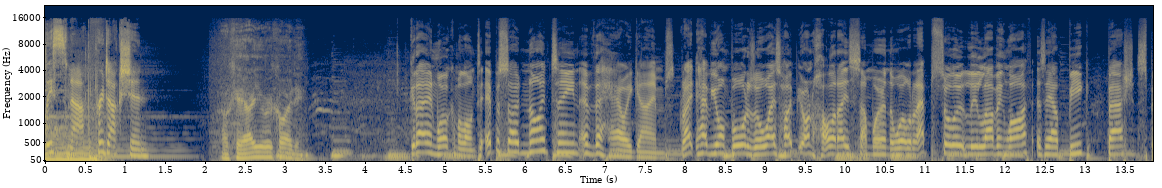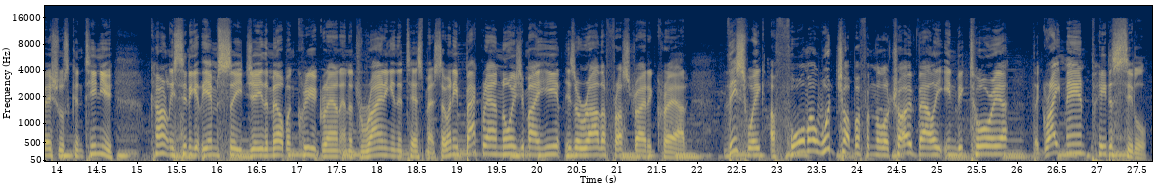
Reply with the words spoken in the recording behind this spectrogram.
listener production. Okay, are you recording? G'day and welcome along to episode 19 of the Howie Games. Great to have you on board as always. Hope you're on holidays somewhere in the world and absolutely loving life as our Big Bash specials continue. I'm currently sitting at the MCG, the Melbourne Cricket Ground, and it's raining in the Test match, so any background noise you may hear is a rather frustrated crowd. This week, a former woodchopper from the Latrobe Valley in Victoria, the great man Peter Siddle.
